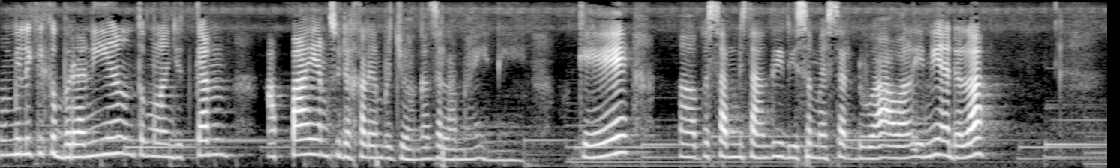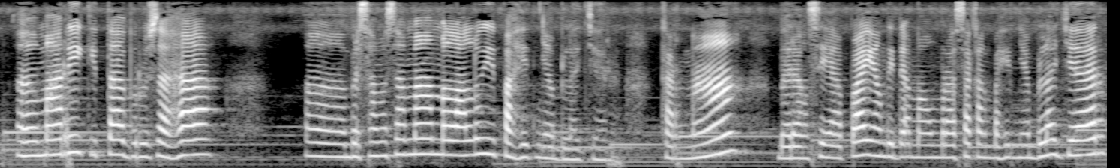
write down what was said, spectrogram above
memiliki keberanian untuk melanjutkan apa yang sudah kalian perjuangkan selama ini. Oke, uh, pesan Miss Tanti di semester 2 awal ini adalah uh, mari kita berusaha uh, bersama-sama melalui pahitnya belajar. Karena Barang siapa yang tidak mau merasakan pahitnya belajar,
